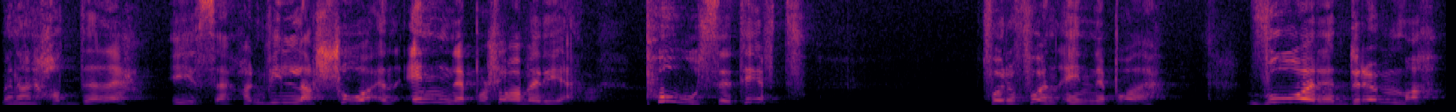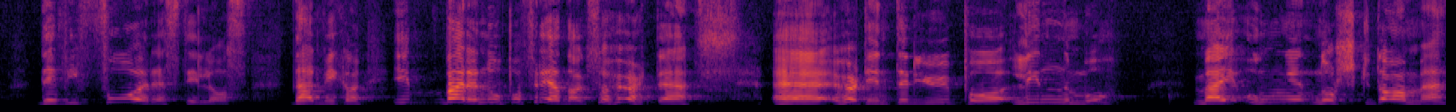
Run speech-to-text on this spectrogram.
Men han hadde det i seg. Han ville se en ende på slaveriet. Positivt. For å få en ende på det. Våre drømmer, det vi forestiller oss der vi kan, Bare nå på fredag så hørte jeg eh, hørte intervju på Lindmo med ei ung norsk dame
